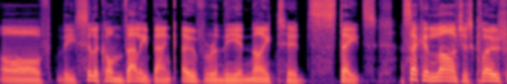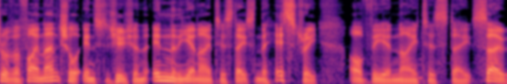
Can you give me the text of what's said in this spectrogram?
of the Silicon Valley Bank over in the United States. Second largest closure of a financial institution in the United States in the history of the United States. So,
